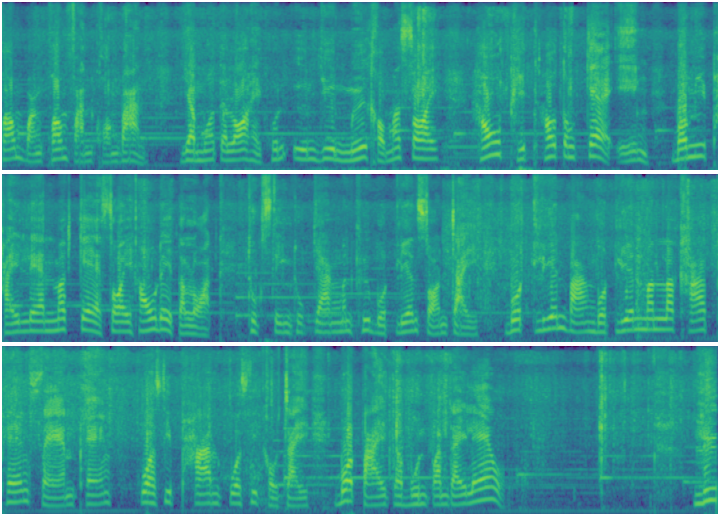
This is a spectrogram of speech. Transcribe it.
ความหวังความฝันของบ้าน อย่ามัวแต่รอให้คนอื่นยืนมือเขามาซอย เฮาผิด เฮาต้องแก้เอง บ่มีไผแลนมาแก้ซอยเฮาได้ตลอด ทุกสิ่งทุกอย่างมันคือบทเรียนสอนใจ บทเรียนบางบทเรียนมันราคาแพงแสนแพงกว่าสิพานกว่าสิเข้าใจ บ่ตายกับบุญปันใดแล้ว หรือ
